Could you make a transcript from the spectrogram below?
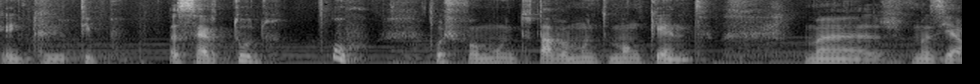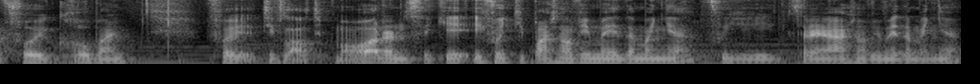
em que tipo, acerto tudo, uh, hoje foi muito, estava muito mão quente, mas, mas yeah, foi, correu bem. Foi, tive lá tipo uma hora, não sei o quê, e foi tipo às nove e meia da manhã, fui treinar às nove e meia da manhã,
